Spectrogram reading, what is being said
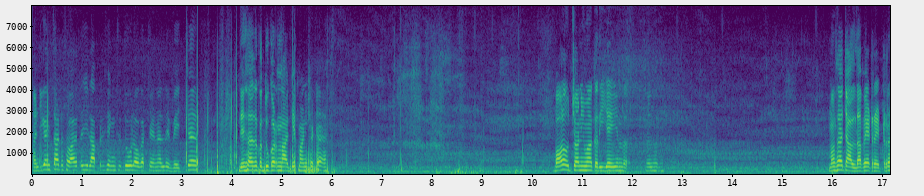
ਹਾਂਜੀ ਗਾਇਸ ਤੁਹਾਡਾ ਸਵਾਗਤ ਹੈ ਜੀ ਲਾਪਰੀ ਸਿੰਘ ਸਿੱਧੂ ਵਲੌਗਰ ਚੈਨਲ ਦੇ ਵਿੱਚ। ਦੇਖ ਸਕਦੇ ਕੱਦੂ ਕਰਨ ਲੱਗ ਗਏ, ਪਾਣੀ ਛੱਡਿਆ ਹੋਇਆ। ਬਾਹਲਾ ਉੱਚਾ ਨੀਵਾ ਕਰੀ ਜਾਈ ਜਾਂਦਾ। ਮਸਾ ਚੱਲਦਾ ਪਿਆ ਟਰੈਕਟਰ।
